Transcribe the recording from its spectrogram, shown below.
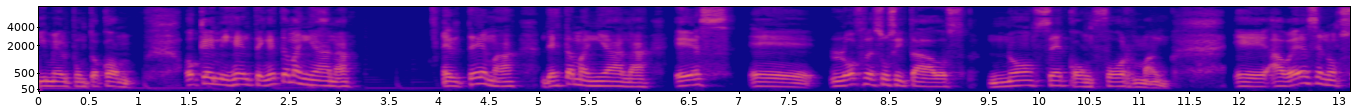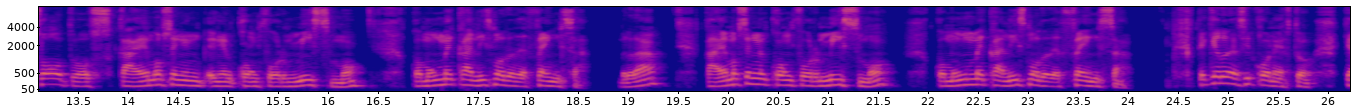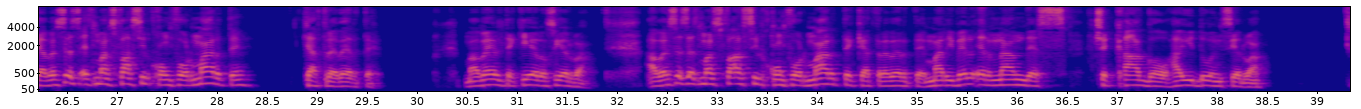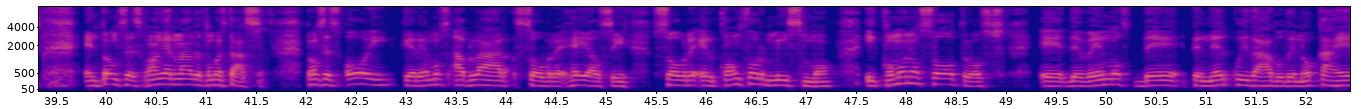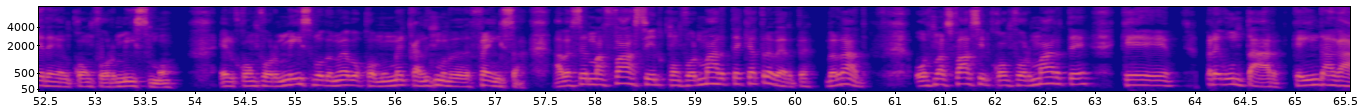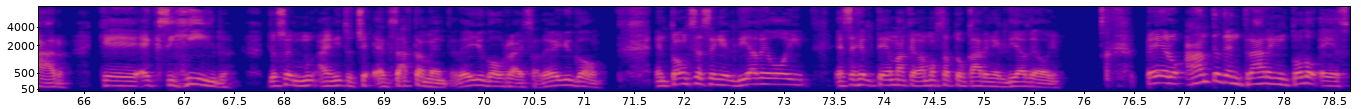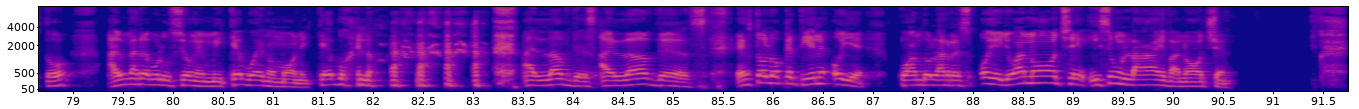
Ok, mi gente, en esta mañana, el tema de esta mañana es eh, los resucitados no se conforman. Eh, a veces nosotros caemos en, en, el conformismo como un mecanismo de defensa. ¿Verdad? Caemos en el conformismo como un mecanismo de defensa. ¿Qué quiero decir con esto? Que a veces es más fácil conformarte que atreverte. Mabel, te quiero, sierva. A veces es más fácil conformarte que atreverte. Maribel Hernández, Chicago. How you doing, sierva? Entonces, Juan Hernández, ¿cómo estás? Entonces, hoy queremos hablar sobre, hey, sobre el conformismo y cómo nosotros eh, debemos de tener cuidado de no caer en el conformismo. El conformismo, de nuevo, como un mecanismo de defensa. A veces es más fácil conformarte que atreverte, ¿verdad? O es más fácil conformarte que preguntar, que indagar, que exigir. Yo soy muy, I need to check, Exactamente. There you go, Raisa. There you go. Entonces, en el día de hoy, ese es el tema que vamos a tocar en el día de hoy. Pero antes de entrar en todo esto, hay una revolución en mí. Qué bueno, Moni. Qué bueno. I love this. I love this. Esto es lo que tiene. Oye, cuando la res. Oye, yo anoche hice un live anoche.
